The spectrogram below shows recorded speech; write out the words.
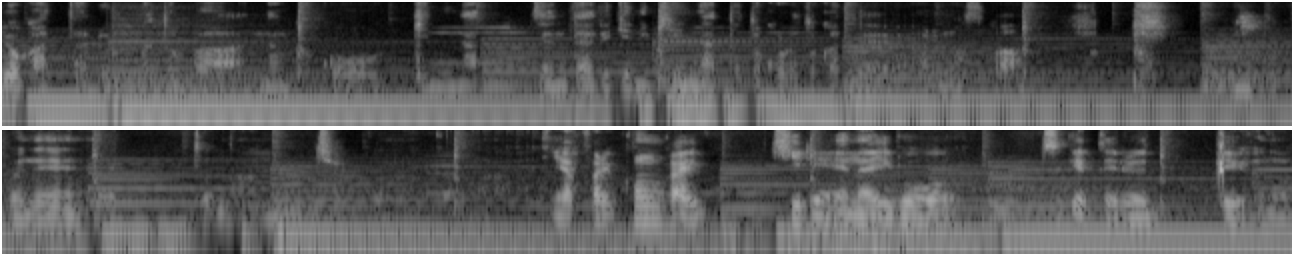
良かったルックとか、なんかこう気になっ全体的に気になったところとかってありますか？これね、えっと、何着目かな。やっぱり今回、綺麗な色をつけてるっていうの、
